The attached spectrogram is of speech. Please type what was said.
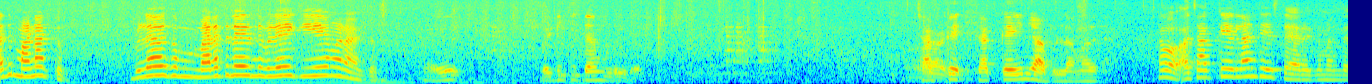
அது மணக்கும். விலகு மரத்துல இருந்து விலகியே மணக்கும் அது வெடிச்சு தான் விடுது சக்கை சக்கையும் சாப்பிடலாம் அது. ஓ அது சக்கையெல்லாம் டேஸ்டாக இருக்கும் அந்த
